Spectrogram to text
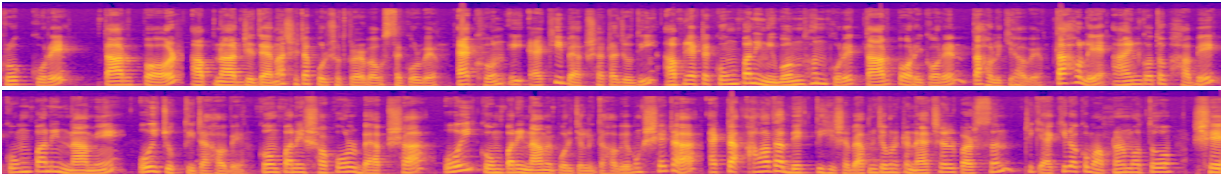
ক্রোক করে তারপর আপনার যে দেনা, সেটা পরিশোধ করার ব্যবস্থা করবে। এখন এই একই ব্যবসাটা যদি আপনি একটা কোম্পানি নিবন্ধন করে তারপরে করেন, তাহলে কি হবে? তাহলে আইনগতভাবে কোম্পানির নামে ওই চুক্তিটা হবে। কোম্পানির সকল ব্যবসা ওই কোম্পানির নামে পরিচালিত হবে এবং সেটা একটা আলাদা ব্যক্তি হিসাবে, আপনি যেমন একটা ন্যাচারাল পার্সন ঠিক একই রকম আপনার মতো সে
